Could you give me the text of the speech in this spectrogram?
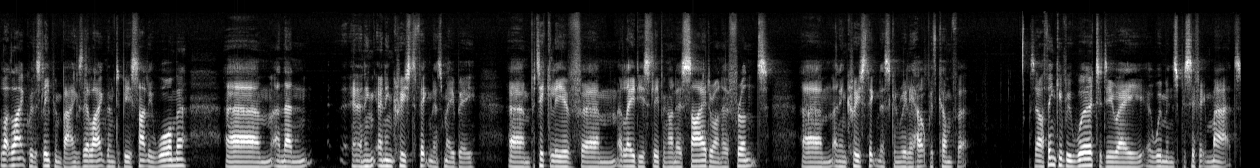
like, with the sleeping bags, they like them to be slightly warmer, um, and then an, an increased thickness maybe, um, particularly if um, a lady is sleeping on her side or on her front. Um, an increased thickness can really help with comfort. So I think if we were to do a, a women's specific mat,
